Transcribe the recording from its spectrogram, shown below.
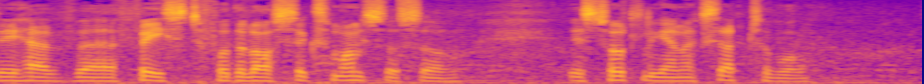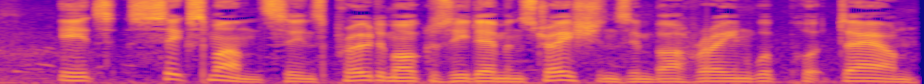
they have faced for the last six months or so is totally unacceptable. It's six months since pro democracy demonstrations in Bahrain were put down.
